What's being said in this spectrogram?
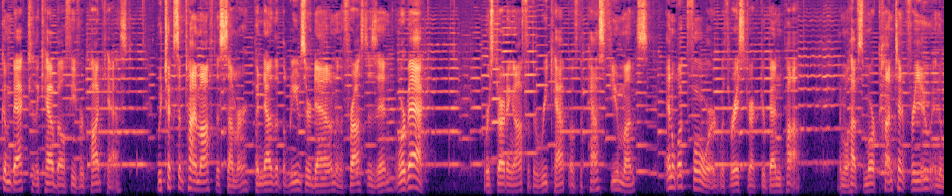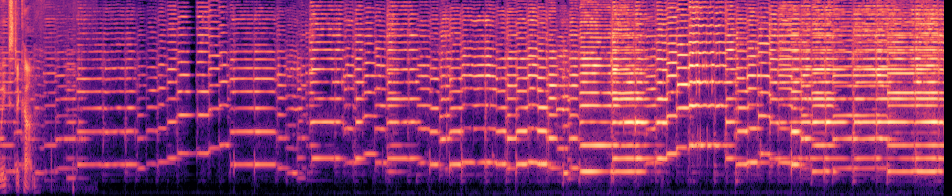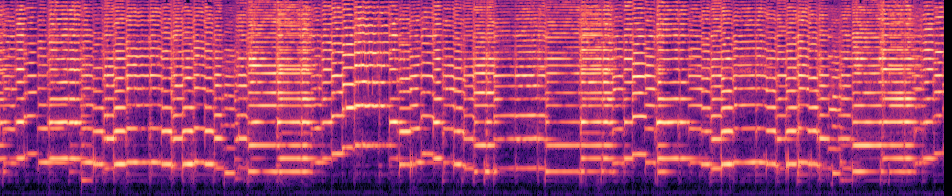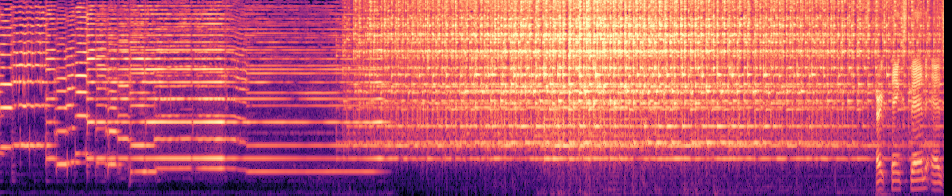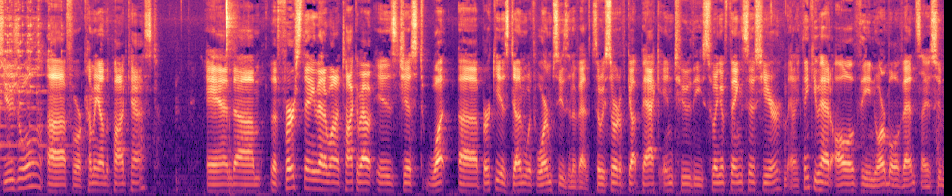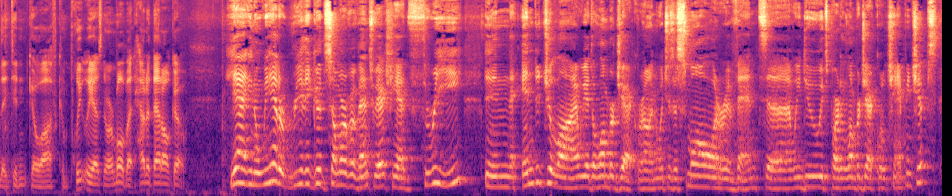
Welcome back to the Cowbell Fever podcast. We took some time off this summer, but now that the leaves are down and the frost is in, we're back. We're starting off with a recap of the past few months and a look forward with race director Ben Popp, and we'll have some more content for you in the weeks to come. Thanks, Ben, as usual, uh, for coming on the podcast. And um, the first thing that I want to talk about is just what uh, Birkie has done with warm season events. So we sort of got back into the swing of things this year, and I think you had all of the normal events. I assume they didn't go off completely as normal, but how did that all go? Yeah, you know, we had a really good summer of events. We actually had three. In the end of July, we had the Lumberjack Run, which is a smaller event. Uh, we do, it's part of the Lumberjack World Championships.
